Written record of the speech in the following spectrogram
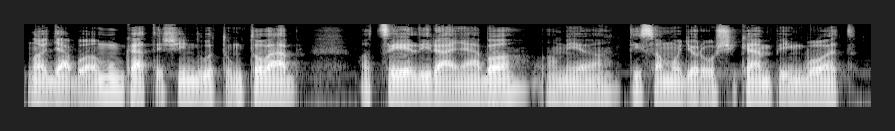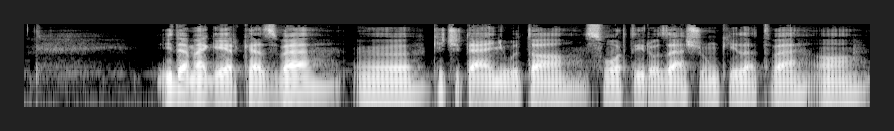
nagyjából a munkát, és indultunk tovább a cél irányába, ami a Tisza-Magyarósi kemping volt. Ide megérkezve kicsit elnyúlt a szortírozásunk, illetve a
